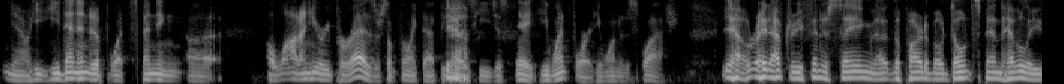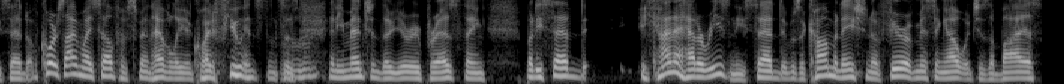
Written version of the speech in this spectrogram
you know he he then ended up what spending uh, a lot on Eury Perez or something like that because yeah. he just hey he went for it. He wanted to splash. Yeah, right after he finished saying the, the part about don't spend heavily, he said, Of course, I myself have spent heavily in quite a few instances. Mm-hmm. And he mentioned the Eury Perez thing, but he said he kind of had a reason. He said it was a combination of fear of missing out, which is a bias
